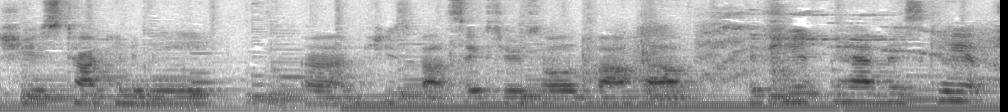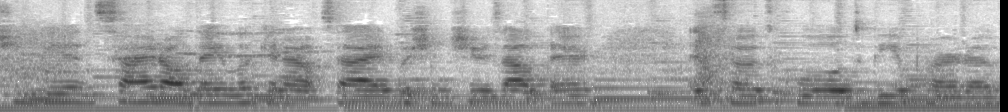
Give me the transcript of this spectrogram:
she was talking to me, um, she's about six years old, about how if she didn't have this camp, she'd be inside all day looking outside, wishing she was out there. And so it's cool to be a part of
